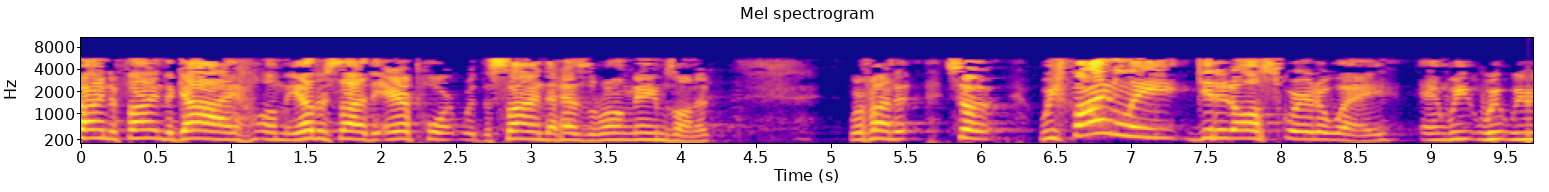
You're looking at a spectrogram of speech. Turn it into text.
trying to find the guy on the other side of the airport with the sign that has the wrong names on it. We're finding, so we finally get it all squared away and we, we, we,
